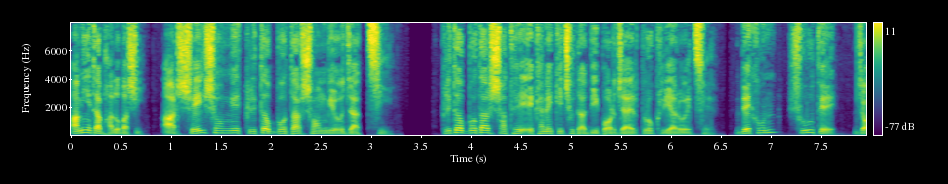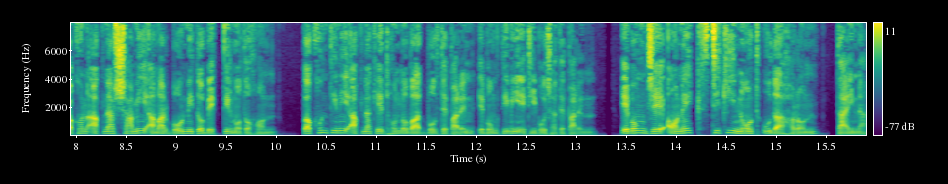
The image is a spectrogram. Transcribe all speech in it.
আমি এটা ভালোবাসি, আর সেই সঙ্গে কৃতজ্ঞতার সঙ্গেও যাচ্ছি। কৃতজ্ঞতার সাথে এখানে কিছুটা দ্বিপর্যায়ের প্রক্রিয়া রয়েছে। দেখুন, শুরুতে, যখন আপনার স্বামী আমার বর্ণিত ব্যক্তির মতো হন তখন তিনি আপনাকে ধন্যবাদ বলতে পারেন এবং তিনি এটি বোঝাতে পারেন। এবং যে অনেক স্টিকি নোট উদাহরণ, তাই না?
